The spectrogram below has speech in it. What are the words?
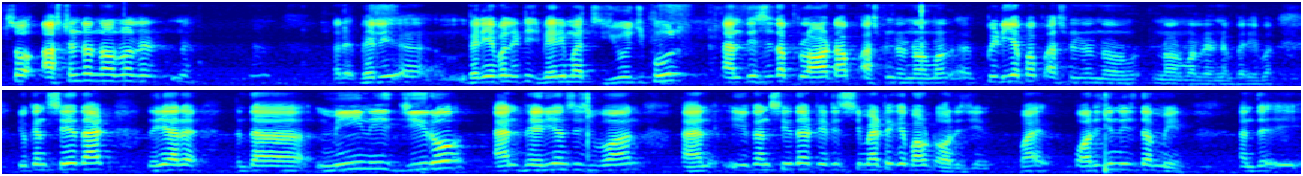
So a standard normal variable it is very much useful and this is the plot of a standard normal PDF of a standard normal, random variable. You can say that here the mean is 0 and variance is 1 and you can see that it is symmetric about origin. Why? Origin is the mean and the,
